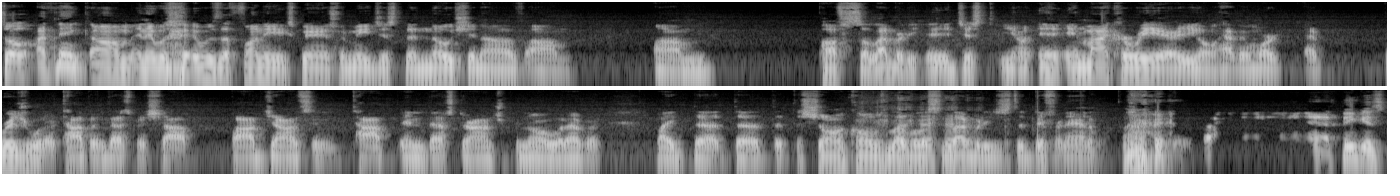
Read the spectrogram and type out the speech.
So I think, um, and it was it was a funny experience for me, just the notion of um, um, Puff celebrity. It just you know, in, in, my career, you know, having worked at Bridgewater, top investment shop, Bob Johnson, top investor, entrepreneur, whatever. Like the the the, the Sean Combs level of celebrity is just a different animal. and I think it's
